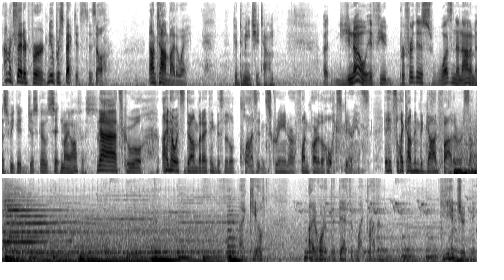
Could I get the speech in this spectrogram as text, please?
I'm excited for new perspectives, is all. I'm Tom, by the way. Good to meet you, Tom. Uh, you know, if you'd prefer this wasn't anonymous, we could just go sit in my office. Nah, it's cool. I know it's dumb, but I think this little closet and screen are a fun part of the whole experience. It's like I'm in The Godfather or something. I killed. I ordered the death of my brother. He injured me.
